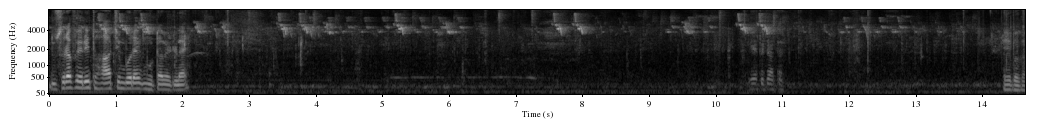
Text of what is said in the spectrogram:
दुसऱ्या फेरीत हा चिंबोरा एक मोठा भेटला आहे घे तुझ्या हातात हे बघा.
